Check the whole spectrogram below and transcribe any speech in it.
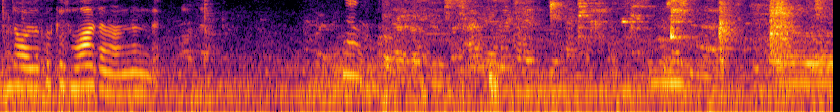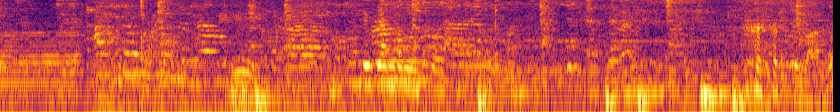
근데 원래 그렇게 좋아하진 않는데. 그냥. 돼지 한 번만 줘.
